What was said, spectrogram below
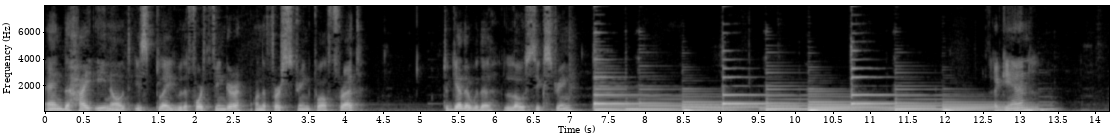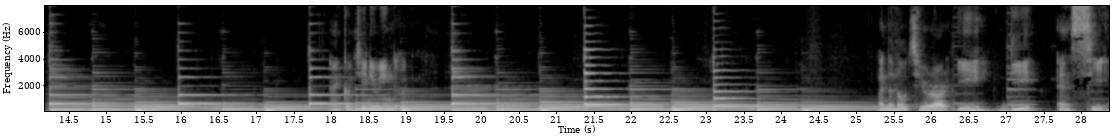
and the high E note is played with the fourth finger on the first string 12th fret together with a low 6 string. Again. And continuing. And the notes here are E, D and C.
